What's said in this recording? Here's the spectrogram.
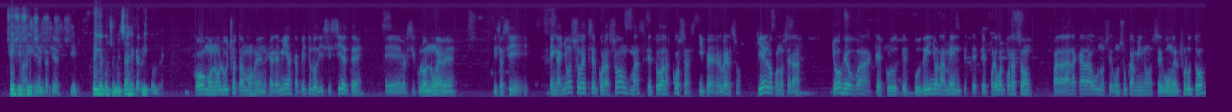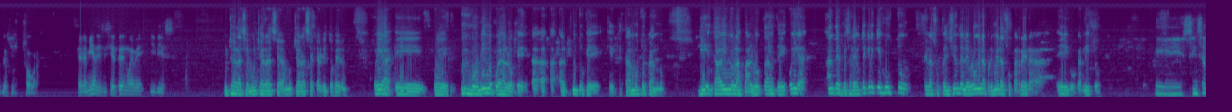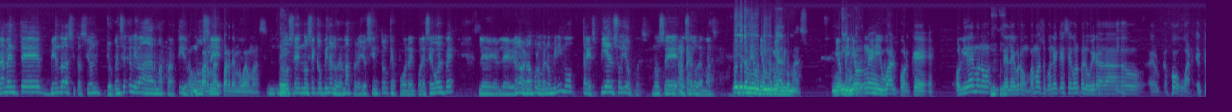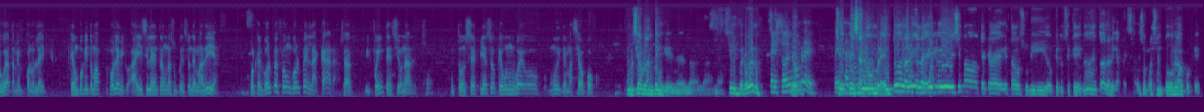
Sí, sí, sí, sí, sí, Venga con su mensaje, Carlito, hombre. ¿Cómo no, Lucho? Estamos en Jeremías capítulo 17, eh, versículo 9. Dice así, engañoso es el corazón más que todas las cosas y perverso. ¿Quién lo conocerá? Yo Jehová, que escudriño la mente, que pruebo el corazón, para dar a cada uno según su camino, según el fruto de sus obras. Jeremías 17, 9 y 10. Muchas gracias, muchas gracias, muchas gracias, Carlitos Oiga, eh, pues volviendo pues a lo que, al punto que, estábamos tocando, y estaba viendo las balotas de, oiga, antes de empezar, ¿usted cree que es justo la suspensión de Lebron en la primera de su carrera, Érico, Carlitos? Eh, sinceramente, viendo la situación, yo pensé que le iban a dar más partidos. Un par, más, par de huevos más. No, sé, no sé qué opinan los demás, pero yo siento que por, por ese golpe le, le, debieron haber dado por lo menos mínimo tres, pienso yo, pues. No sé, no sé los demás. Yo, también opino que algo más. Mi opinión es igual porque olvidémonos de LeBron. Vamos a suponer que ese golpe lo hubiera dado el Howard, el que juega también con los Lakers, que es un poquito más polémico. Ahí sí le entra una suspensión de más días porque el golpe fue un golpe en la cara, o sea, y fue intencional. Entonces pienso que un juego muy demasiado poco. Demasiado blandengue. sí, pero bueno. Pesó el nombre. Pesa sí, pesa el nombre. En toda la liga, ellos, dicen, no, que acá en Estados Unidos, que no sé qué, no, en toda la liga pesa. Eso pasa en todos lados porque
